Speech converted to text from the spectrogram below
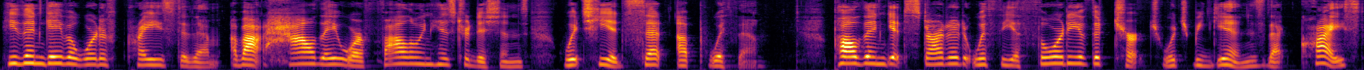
He then gave a word of praise to them about how they were following his traditions, which he had set up with them. Paul then gets started with the authority of the church, which begins that Christ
